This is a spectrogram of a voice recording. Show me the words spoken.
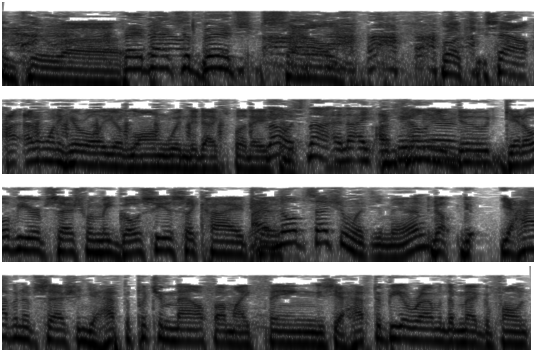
into uh, Payback's a bitch. Sal. Look, Sal, I, I don't want to hear all your long-winded explanations. No, it's not. And I, I I'm came telling you, and- dude, get over your obsession with me. Go see a psychiatrist. I have no obsession with you, man. No, you- you have an obsession. You have to put your mouth on my things. You have to be around with the megaphone.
